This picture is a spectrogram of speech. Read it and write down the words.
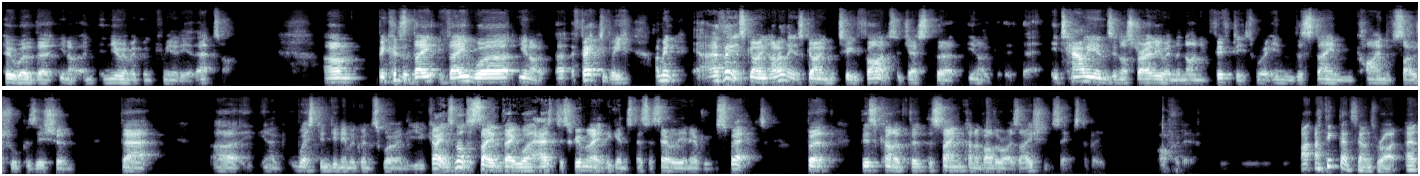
people, who were the, you know, a new immigrant community at that time um, because they they were you know effectively. I mean, I think it's going. I don't think it's going too far to suggest that you know Italians in Australia in the 1950s were in the same kind of social position that uh, you know West Indian immigrants were in the UK. It's not to say they were as discriminated against necessarily in every respect, but this kind of the, the same kind of otherization seems to be operative. I think that sounds right, and,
